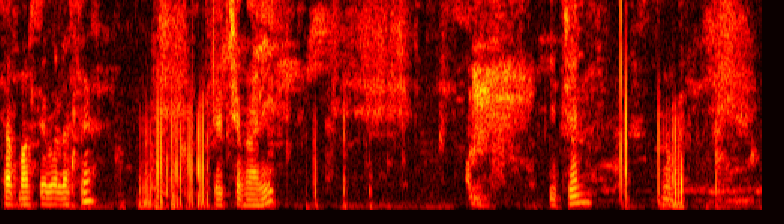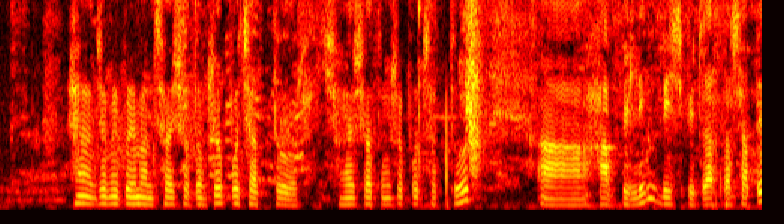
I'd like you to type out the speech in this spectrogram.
সাবমার্সিবল আছে, এটা হচ্ছে বাড়ি। কিচেন হ্যাঁ জমি পরিমাণ ছয় শতাংশ, পঁচাত্তর, ছয় শতাংশ, পঁচাত্তর হাফ বিল্ডিং বিশ ফিট রাস্তার সাথে।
